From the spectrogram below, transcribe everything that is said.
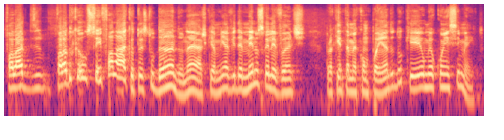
falar, de- falar do que eu sei falar, que eu estou estudando, né? Acho que a minha vida é menos relevante para quem está me acompanhando do que o meu conhecimento.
